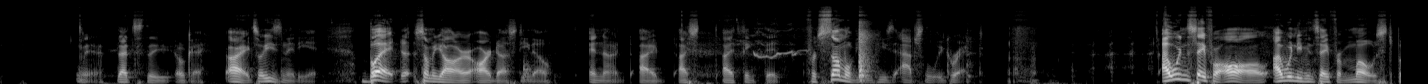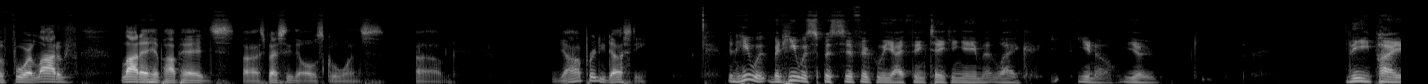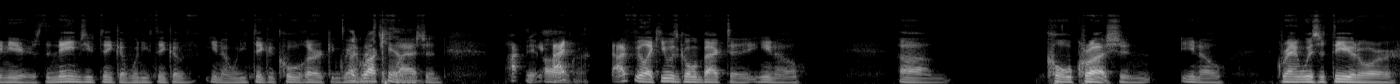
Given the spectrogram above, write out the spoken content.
Yeah, that's the okay. All right, so he's an idiot, but some of y'all are, are Dusty though, and I, I I I think that for some of you he's absolutely correct. I wouldn't say for all. I wouldn't even say for most, but for a lot of a lot of hip hop heads, uh, especially the old school ones, um, y'all are pretty dusty. and he was but he was specifically i think taking aim at like you know your the pioneers, the names you think of when you think of you know when you think of Kool Herc and Like Grandmaster Rakim. Flash, and I, Yeah, oh, I, okay. I feel like he was going back to you know, um, Cold Crush and you know, Grand Wizard Theodore,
